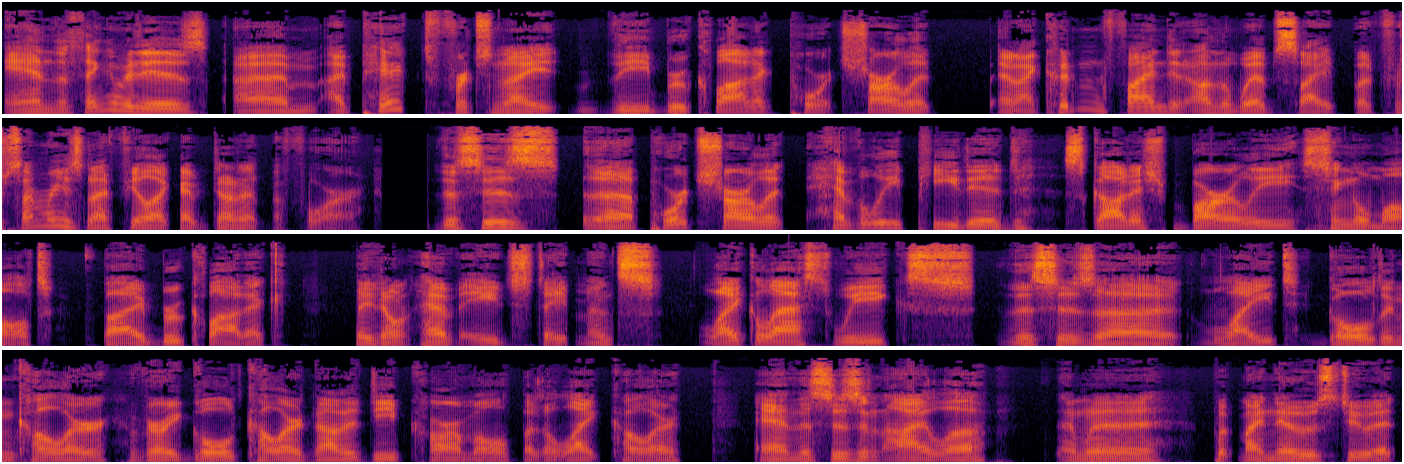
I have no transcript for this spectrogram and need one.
and the thing of it is, um, I picked for tonight the Bruichladdich Port Charlotte, and I couldn't find it on the website, but for some reason I feel like I've done it before. This is uh, Port Charlotte heavily peated Scottish barley single malt by Bruichladdich. They don't have age statements. Like last week's, this is a light golden color, very gold color, not a deep caramel, but a light color. And this is an Islay. I'm going to put my nose to it.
